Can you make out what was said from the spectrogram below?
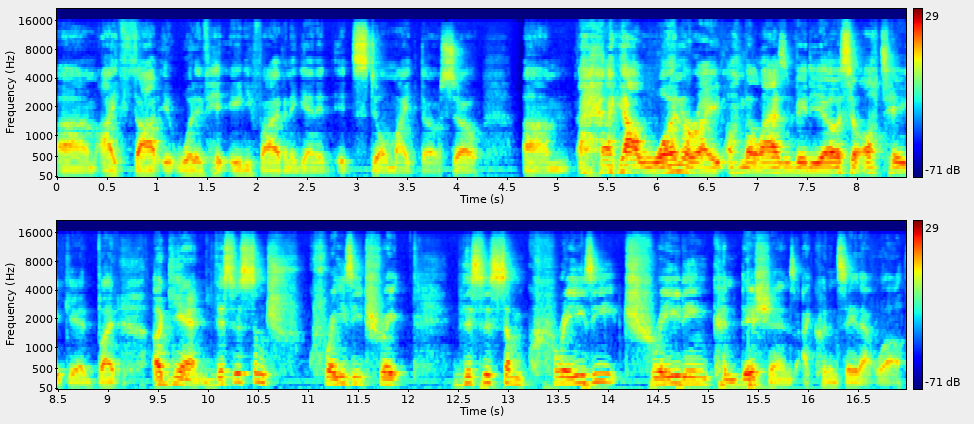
Um, I thought it would have hit 85, and again, it, it still might though. So um, I got one right on the last video, so I'll take it. But again, this is some tr- crazy trade. This is some crazy trading conditions. I couldn't say that well,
